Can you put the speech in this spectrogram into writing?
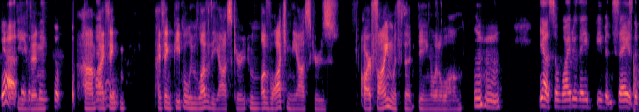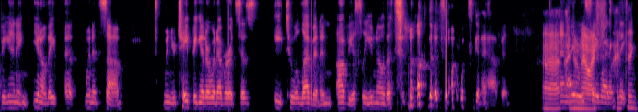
Yeah, even- they Um, I I, think I think people who love the Oscar, who love watching the Oscars, are fine with it being a little long. Mhm. Yeah, so why do they even say at the beginning? You know, they uh, when it's uh, when you're taping it or whatever, it says eight to eleven, and obviously, you know that's not, that's not what's going to happen. Uh, And I I don't always know. I, say, why don't I they- think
